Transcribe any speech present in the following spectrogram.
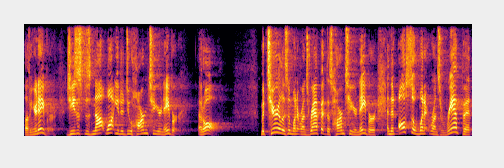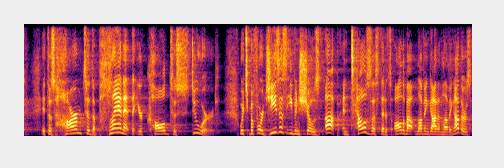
Loving your neighbor. Jesus does not want you to do harm to your neighbor at all. Materialism, when it runs rampant, does harm to your neighbor. And then also, when it runs rampant, it does harm to the planet that you're called to steward which before Jesus even shows up and tells us that it's all about loving God and loving others,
